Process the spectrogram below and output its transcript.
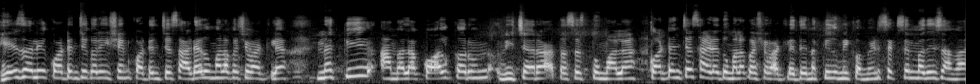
हे झाले कॉटनचे कलेक्शन कॉटनच्या साड्या तुम्हाला कशा वाटल्या? नक्की आम्हाला कॉल करून विचारा. तसंच तुम्हाला कॉटनच्या साड्या तुम्हाला कशा वाटल्या ते नक्की तुम्ही कमेंट सेक्शनमध्ये सांगा.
